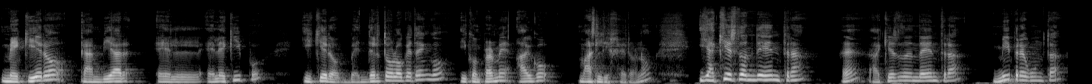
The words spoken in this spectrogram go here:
me quiero cambiar el, equipo y quiero vender todo lo que tengo y comprarme algo más ligero, ¿no? Y aquí es donde entra, ¿eh? aquí es donde entra mi pregunta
